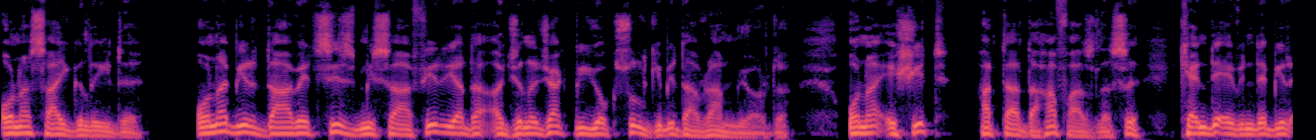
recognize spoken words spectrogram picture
ona saygılıydı. Ona bir davetsiz misafir ya da acınacak bir yoksul gibi davranmıyordu. Ona eşit, hatta daha fazlası kendi evinde bir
